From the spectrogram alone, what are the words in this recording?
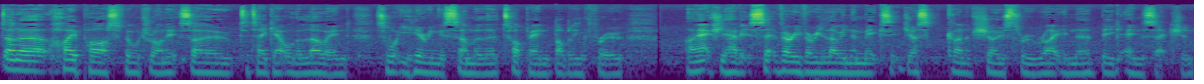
done a high pass filter on it so to take out all the low end so what you're hearing is some of the top end bubbling through. I actually have it set very very low in the mix it just kind of shows through right in the big end section.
